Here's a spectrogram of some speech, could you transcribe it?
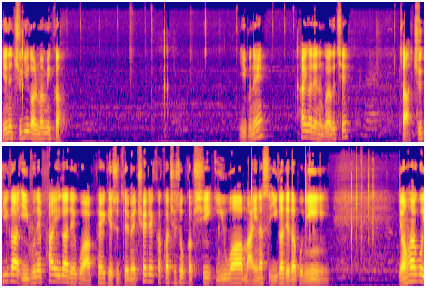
얘는 주기가 얼마입니까? 2분의 파이가 되는 거야, 그치? 자, 주기가 2분의 파이가 되고 앞에 개수 때문에 최대값과 최소값이 2와 마이너스 2가 되다 보니 0하고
